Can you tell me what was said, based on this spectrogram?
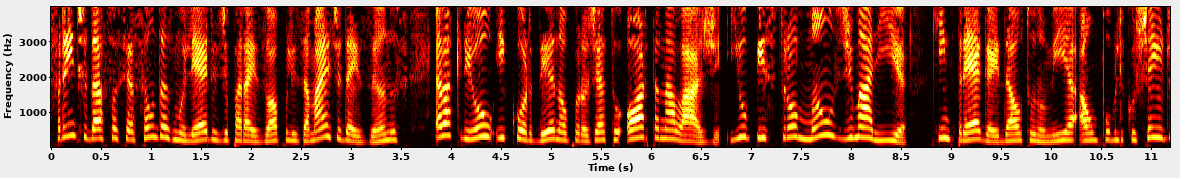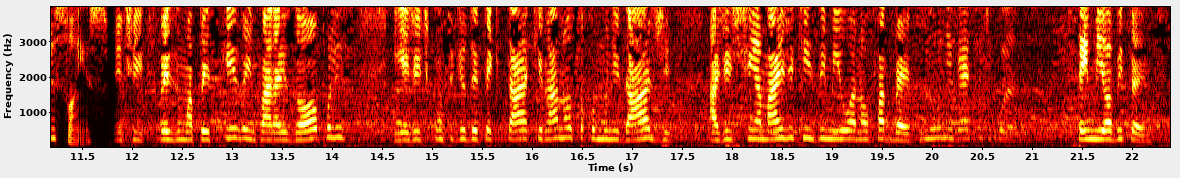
frente da Associação das Mulheres de Paraisópolis há mais de 10 anos, ela criou e coordena o projeto Horta na Laje e o Bistrô Mãos de Maria, que emprega e dá autonomia a um público cheio de sonhos. A gente fez uma pesquisa em Paraisópolis e a gente conseguiu detectar que na nossa comunidade a gente tinha mais de 15 mil analfabetos. No universo de quantos? 100 mil habitantes.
